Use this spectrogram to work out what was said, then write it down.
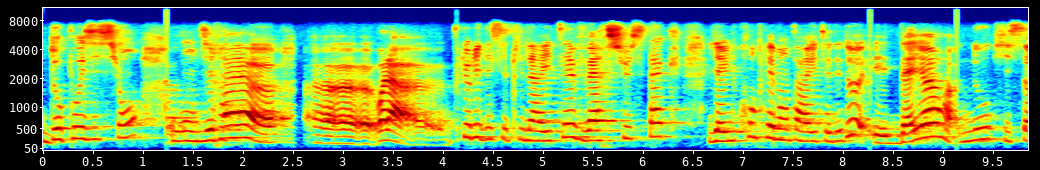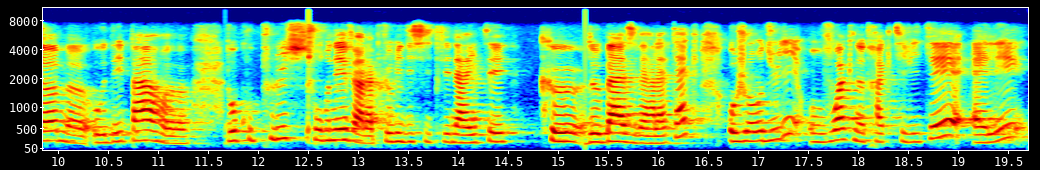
d'opposition où on dirait euh, euh, voilà pluridisciplinarité versus tech. Il y a une complémentarité des deux. Et d'ailleurs nous qui sommes euh, au départ beaucoup plus tournés vers la pluridisciplinarité que de base vers la tech aujourd'hui on voit que notre activité elle est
